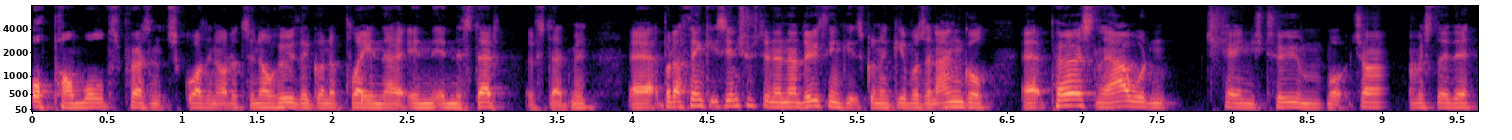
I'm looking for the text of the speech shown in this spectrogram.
up on Wolves' present squad in order to know who they're going to play in the in, in the stead of Stearman. Uh, but I think it's interesting, and I do think it's going to give us an angle. Uh, personally, I wouldn't change too much. Obviously, the,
